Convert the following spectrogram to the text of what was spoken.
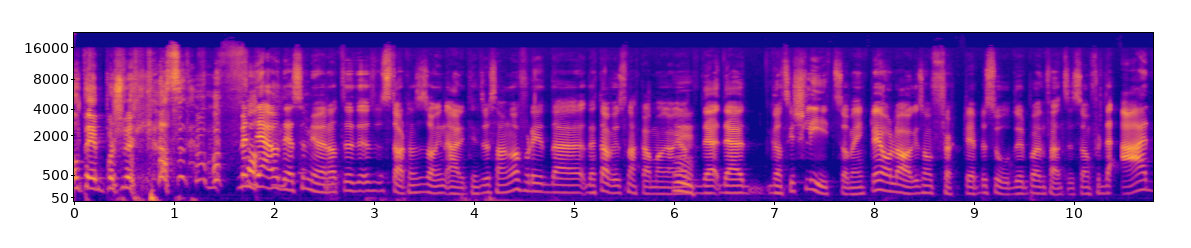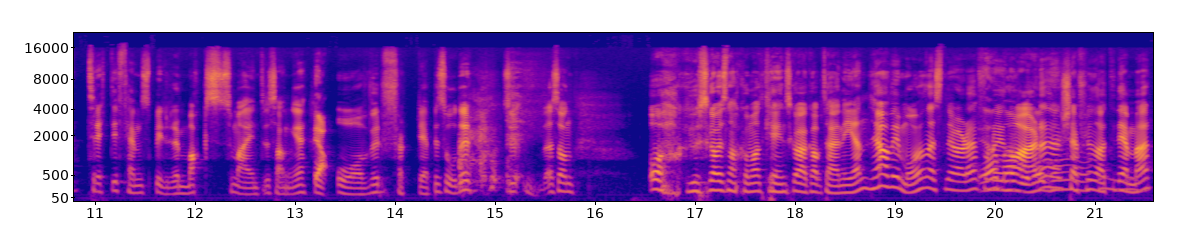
alt inn på slutten, altså! Det var Men det er jo det som gjør at eh, starten av sesongen er litt interessant òg. Det dette har vi jo snakka om mange ganger. Mm. At det, det er ganske slitsomt egentlig å lage sånn 40 episoder på en fantasy-sesong. For det er 35 spillere maks som er interessante Ja. over 40 episoder. Så det er sånn Åh, gud, skal vi snakke om at Kane skal være kaptein igjen? Ja, vi må jo nesten gjøre det, for Ja, nå er det det- Sheffield United hjemme her.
